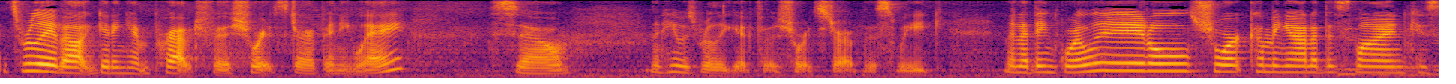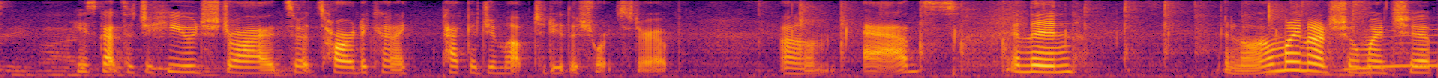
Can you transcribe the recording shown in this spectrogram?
It's really about getting him prepped for the short stirrup anyway. So, and he was really good for the short stirrup this week. Then I think we're a little short coming out of this line because he's got such a huge stride, so it's hard to kind of package him up to do the short stirrup um, abs. And then, I don't know, I might not show my chip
